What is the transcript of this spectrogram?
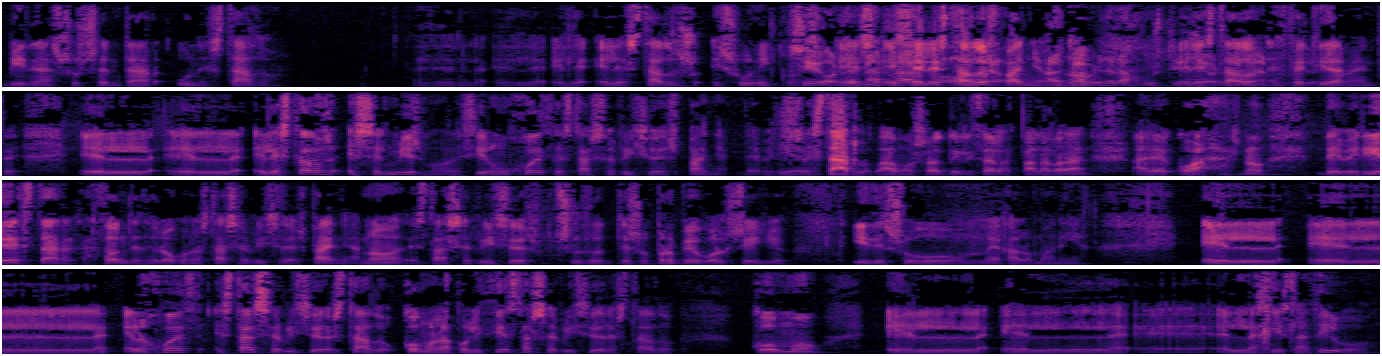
vienen a sustentar un Estado. El, Estado es, único, es, el Estado español. A través de la justicia. El Estado, efectivamente. El, Estado es el mismo, es decir, un juez está al servicio de España. Debería de estarlo, vamos a utilizar las palabras adecuadas, ¿no? Debería de estar, razón, desde luego no está al servicio de España, ¿no? Está al servicio de su, propio bolsillo y de su megalomanía. El, juez está al servicio del Estado, como la policía está al servicio del Estado, como el, legislativo,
